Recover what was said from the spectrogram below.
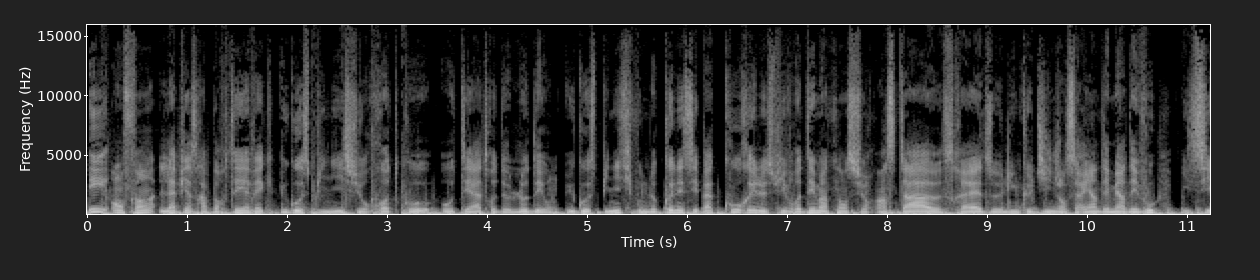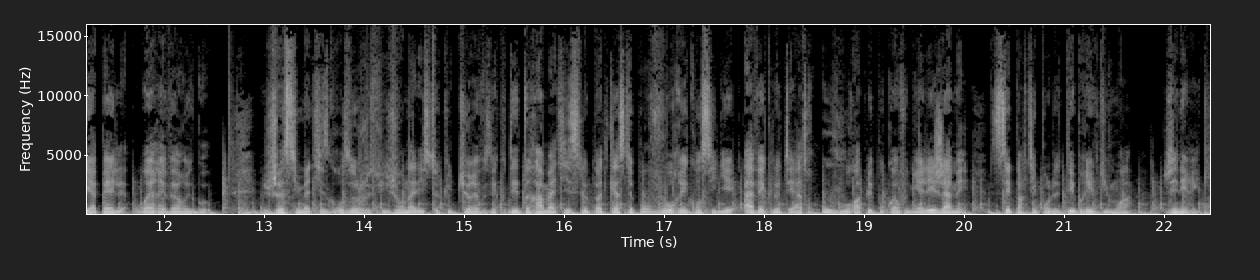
Et enfin, la pièce rapportée avec Hugo Spini sur Rothko au théâtre de l'Odéon. Hugo Spini, si vous ne le connaissez pas, courez le suivre dès maintenant sur Insta, euh, Threads, euh, LinkedIn, j'en sais rien, démerdez-vous. Il s'y appelle Wherever Hugo. Je suis Mathis Grosso, je suis journaliste culture et vous écoutez Dramatis, le podcast pour vous réconcilier avec le théâtre ou vous rappeler pourquoi vous n'y allez jamais. C'est parti pour le débrief du mois. Générique.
